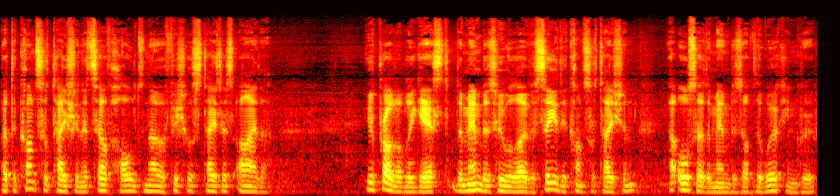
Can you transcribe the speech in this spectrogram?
but the consultation itself holds no official status either. You've probably guessed the members who will oversee the consultation are also the members of the working group.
